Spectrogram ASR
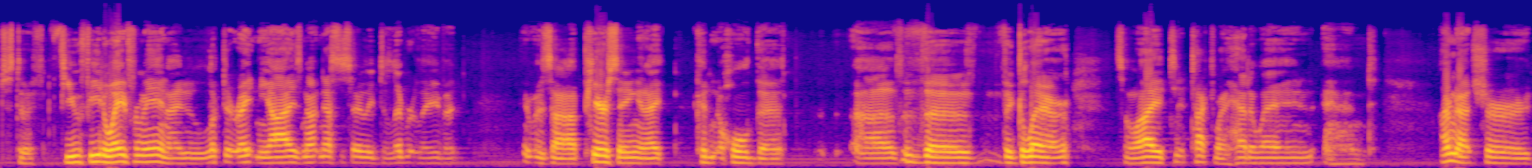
just a few feet away from me, and I looked it right in the eyes, not necessarily deliberately, but it was uh, piercing, and I couldn't hold the uh, the the glare, so I t- tucked my head away, and I'm not sure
